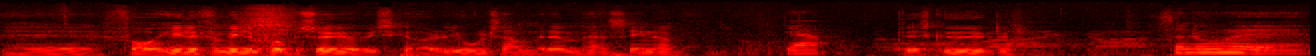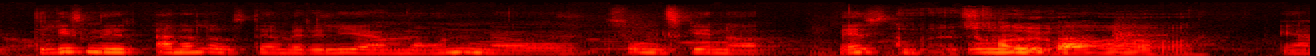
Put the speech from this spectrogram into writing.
øh, får hele familien på besøg, og vi skal holde jul sammen med dem her senere. Ja, Det er skide hyggeligt. så nu øh, det er lige sådan lidt anderledes der med, det lige er om morgenen, og solen skinner næsten. Øh, 30 udenfor. grader, og Ja,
